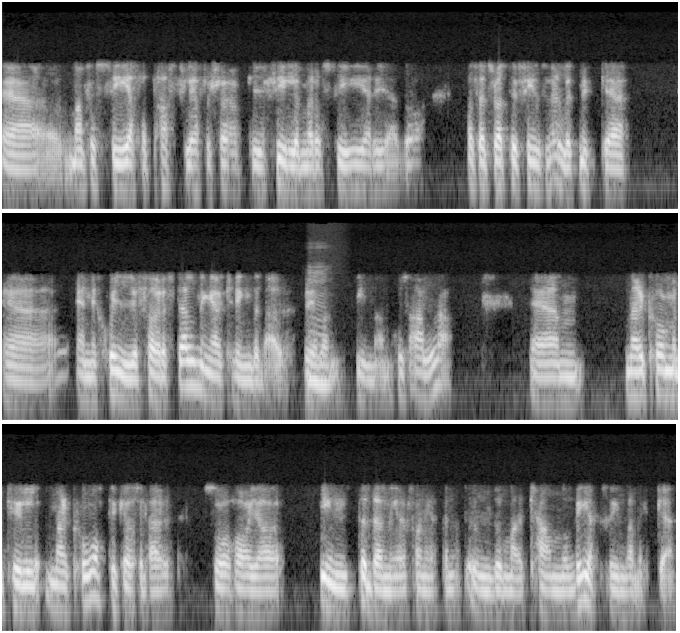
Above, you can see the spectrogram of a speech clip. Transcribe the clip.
Eh, man får se så taffliga försök i filmer och serier. Och, alltså jag tror att det finns väldigt mycket eh, energi och föreställningar kring det där redan innan hos alla. Ehm, när det kommer till narkotika och så där så har jag inte den erfarenheten att ungdomar kan och vet så himla mycket.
